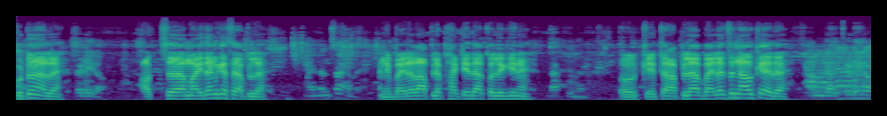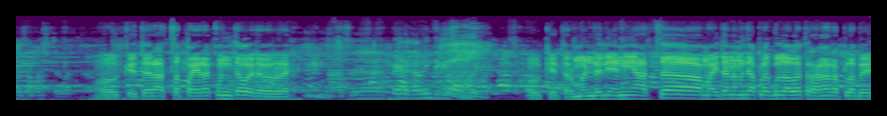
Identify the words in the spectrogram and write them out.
कुठून आलंय? आजचं मैदान कसं आहे आपलं मैदान चांगलं आहे आणि बैलाला आपल्या फाटी दाखवले की नाही दाखवून. ओके तर आपल्या बैलाचं नाव काय आहे दादा? आमदार कडेगावचा मास्तर वाटतं. ओके तर आजचा पैरा कोणत्या बरोबर आहे आज पेडगाव हिंदी होईल ओके तर मंडळी आणि आजचा मैदानामध्ये आपला गुलालात राहणार आपला बैल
